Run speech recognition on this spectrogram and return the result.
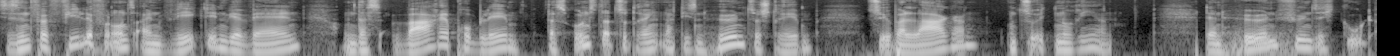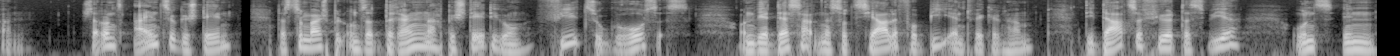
Sie sind für viele von uns ein Weg, den wir wählen, um das wahre Problem, das uns dazu drängt, nach diesen Höhen zu streben, zu überlagern und zu ignorieren. Denn Höhen fühlen sich gut an. Statt uns einzugestehen, dass zum Beispiel unser Drang nach Bestätigung viel zu groß ist und wir deshalb eine soziale Phobie entwickelt haben, die dazu führt, dass wir uns in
